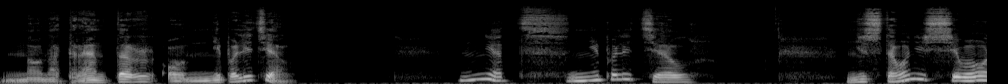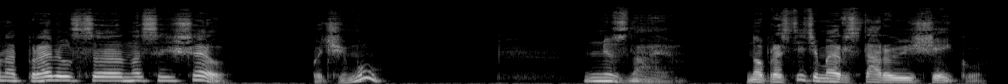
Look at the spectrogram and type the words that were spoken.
Но на Трентер он не полетел. Нет, не полетел. Ни с того ни с сего он отправился на Сейшел. Почему? Не знаю. Но простите, мэр, старую ищейку.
